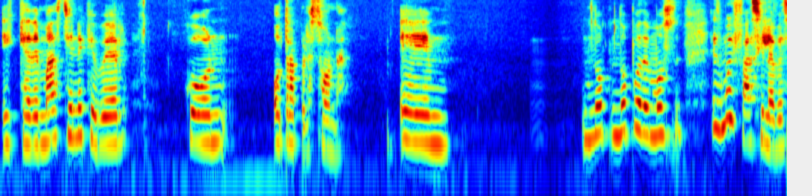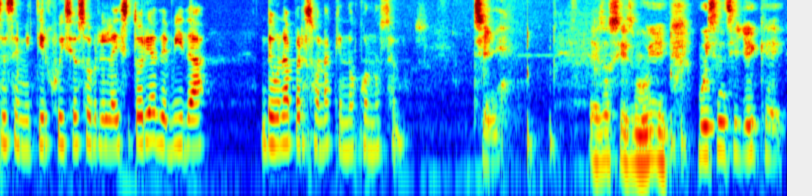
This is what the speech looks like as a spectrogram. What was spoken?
y que además tiene que ver con otra persona. Em, no, no podemos, es muy fácil a veces emitir juicios sobre la historia de vida de una persona que no conocemos. Sí. Eso sí es muy, muy sencillo y que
